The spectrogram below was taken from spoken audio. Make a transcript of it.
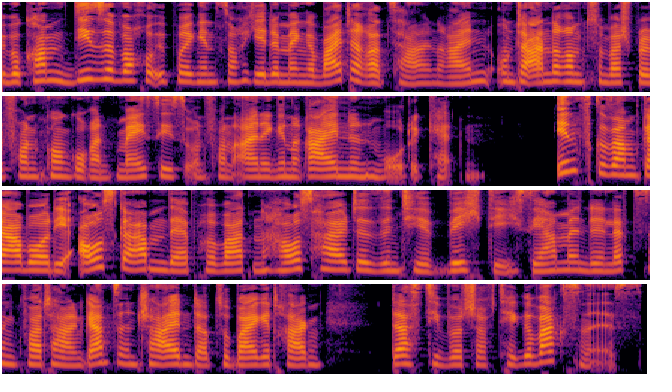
Wir bekommen diese Woche übrigens noch jede Menge weiterer Zahlen rein, unter anderem zum Beispiel von Konkurrent Macy's und von einigen reinen Modeketten. Insgesamt, Gabor, die Ausgaben der privaten Haushalte sind hier wichtig. Sie haben in den letzten Quartalen ganz entscheidend dazu beigetragen, dass die Wirtschaft hier gewachsen ist.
